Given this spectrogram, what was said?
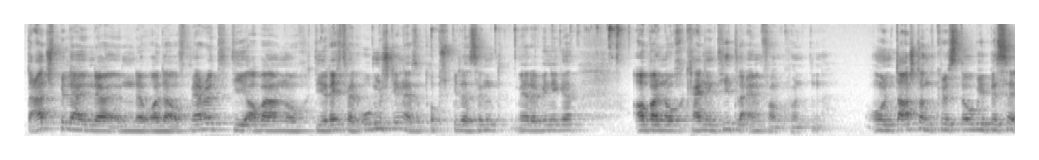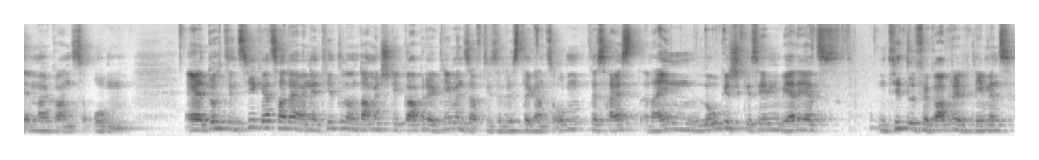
Startspieler in der, in der Order of Merit, die aber noch, die recht weit oben stehen, also Topspieler sind mehr oder weniger, aber noch keinen Titel einfangen konnten. Und da stand Chris Doby bisher immer ganz oben. Äh, durch den Sieg jetzt hat er einen Titel und damit steht Gabriel Clemens auf dieser Liste ganz oben. Das heißt, rein logisch gesehen wäre jetzt ein Titel für Gabriel Clemens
